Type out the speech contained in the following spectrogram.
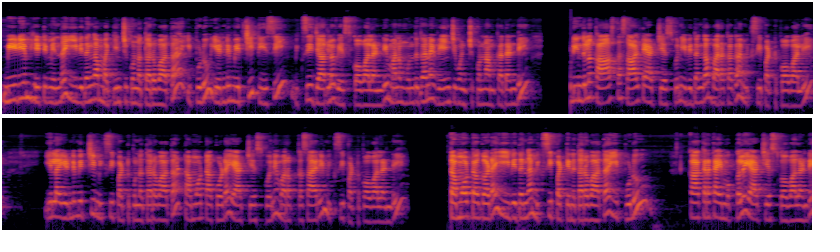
మీడియం హీట్ మీద ఈ విధంగా మగ్గించుకున్న తర్వాత ఇప్పుడు ఎండుమిర్చి తీసి మిక్సీ జార్లో వేసుకోవాలండి. మనం ముందుగానే వేయించి ఉంచుకున్నాం కదండి. ఇప్పుడు ఇందులో కాస్త సాల్ట్ యాడ్ చేసుకుని ఈ విధంగా బరకగా మిక్సీ పట్టుకోవాలి. ఇలా ఎండుమిర్చి మిక్సీ పట్టుకున్న తర్వాత టమోటా కూడా యాడ్ చేసుకొని మరొక్కసారి మిక్సీ పట్టుకోవాలండి. టమోటా కూడా ఈ విధంగా మిక్సీ పట్టిన తర్వాత ఇప్పుడు కాకరకాయ ముక్కలు యాడ్ చేసుకోవాలండి.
